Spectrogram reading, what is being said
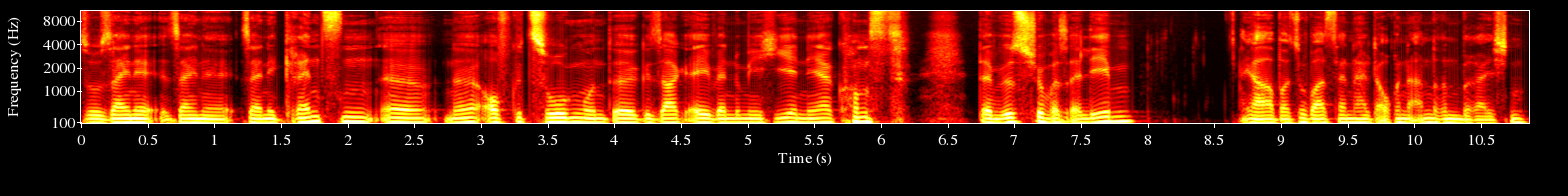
so seine, seine, seine Grenzen äh, ne, aufgezogen und äh, gesagt, ey, wenn du mir hier näher kommst, dann wirst du schon was erleben. Ja, aber so war es dann halt auch in anderen Bereichen.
